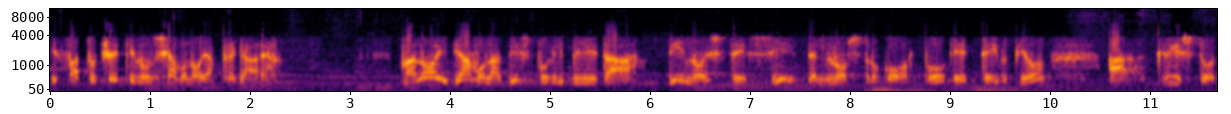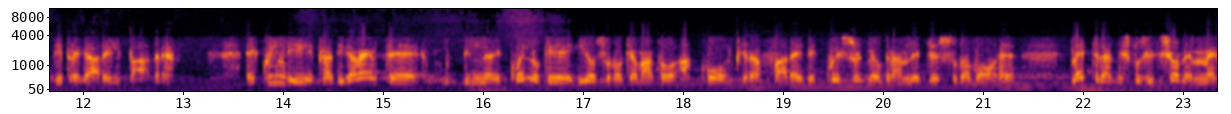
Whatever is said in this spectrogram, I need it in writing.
Il fatto c'è che non siamo noi a pregare, ma noi diamo la disponibilità di noi stessi, del nostro corpo, che è Tempio, a Cristo di pregare il Padre. E quindi praticamente quello che io sono chiamato a compiere, a fare, ed è questo il mio grande gesto d'amore, mettere a disposizione me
